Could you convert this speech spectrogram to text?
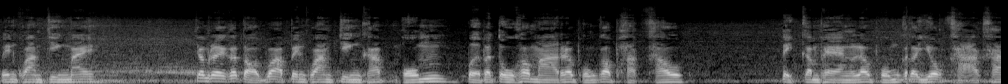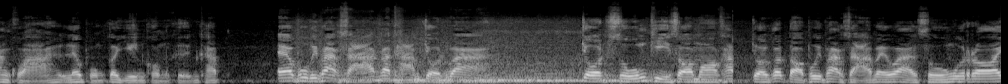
เป็นความจริงไหมจำเลยก็ตอบว่าเป็นความจริงครับ ผมเปิดประตูเข้ามาแล้วผมก็ผลักเขาติดกำแพงแล้วผมก็ยกขาข้างขวา แล้วผมก็ยืนข่มขืนครับ แล้วผู้พิพากษาก็ถามโจทย์ว่า โจทย์สูงกี่ซอมอครับ โจทย์ก็ตอบผู้พิพากษาไปว่าสูงร้อย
